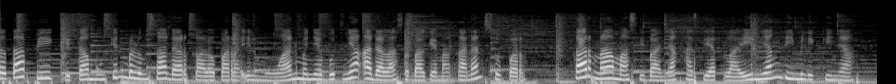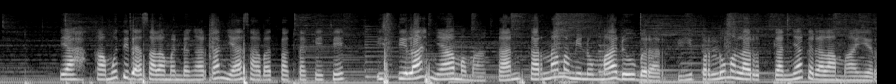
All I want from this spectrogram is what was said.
Tetapi kita mungkin belum sadar kalau para ilmuwan menyebutnya adalah sebagai makanan super karena masih banyak khasiat lain yang dimilikinya. Yah, kamu tidak salah mendengarkan ya sahabat fakta kece. Istilahnya memakan karena meminum madu berarti perlu melarutkannya ke dalam air.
